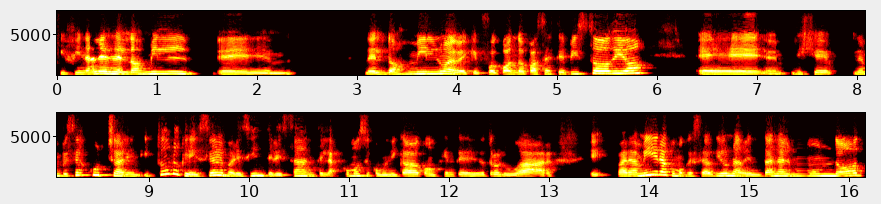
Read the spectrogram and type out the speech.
Y finales del 2000... Eh, del 2009, que fue cuando pasa este episodio, eh, dije, lo empecé a escuchar y, todo lo que decía me parecía interesante, cómo se comunicaba con gente desde otro lugar. Eh, para mí era como que se abría una ventana al mundo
